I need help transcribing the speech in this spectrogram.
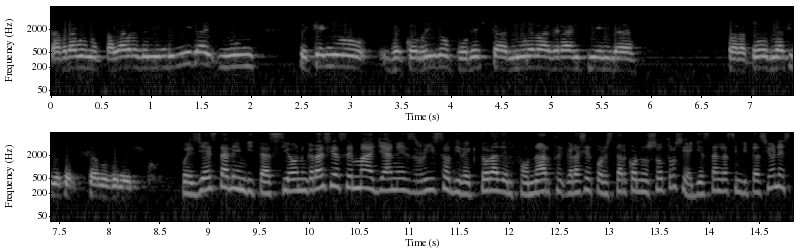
habrá bueno, palabras de bienvenida y un pequeño recorrido por esta nueva gran tienda para todos las y los artesanos de México. Pues ya está la invitación. Gracias, Emma Llanes Rizo, directora del FONART. Gracias por estar con nosotros y allí están las invitaciones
